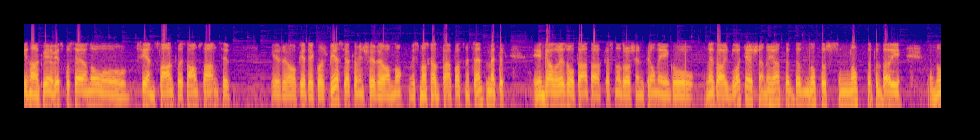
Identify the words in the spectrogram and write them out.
iznāk vietspusē, nu, sienas slānis vai salmas slānis ir, ir pietiekoši bies, ja viņš ir nu, vismaz kādu 11 centimetri gala rezultātā, kas nodrošina pilnīgu nezāļu bloķēšanu, jā, tad, tad, nu, tas, nu, tad, tad arī nu,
